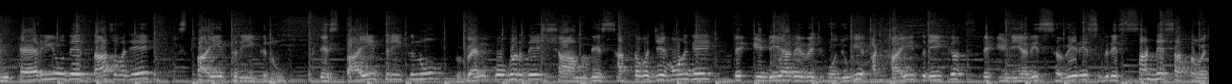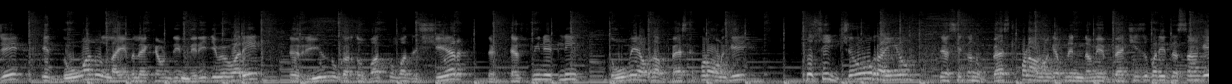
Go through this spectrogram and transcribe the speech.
ਅੰਟੈਰੀਓ ਦੇ 10 ਵਜੇ 27 ਤਰੀਕ ਨੂੰ। ਤੇ 27 ਤਰੀਕ ਨੂੰ ਵੈਨਕੂਵਰ ਦੇ ਸ਼ਾਮ ਦੇ 7 ਵਜੇ ਹੋਣਗੇ ਤੇ ਇੰਡੀਆ ਦੇ ਵਿੱਚ ਹੋ ਜੂਗੀ 28 ਤਰੀਕ ਤੇ ਇੰਡੀਆ ਦੀ ਸਵੇਰੇ ਸਵੇਰੇ 7:30 ਵਜੇ ਇਹ ਦੋਵਾਂ ਨੂੰ ਲਾਈਵ ਲੈ ਕੇ ਆਉਣ ਦੀ ਮੇਰੀ ਜ਼ਿੰਮੇਵਾਰੀ ਤੇ ਰੀਲ ਨੂੰ ਕਰ ਦਿਓ ਵੱਧ ਤੋਂ ਵੱਧ ਸ਼ੇਅਰ ਤੇ ਡੈਫੀਨਿਟਲੀ ਦੋਵੇਂ ਆਪਦਾ ਬੈਸਟ ਪੜਾਉਣਗੇ ਤੁਸੀਂ ਜਰੂਰ ਆਇਓ ਤੇ ਅਸੀਂ ਤੁਹਾਨੂੰ ਬੈਸਟ ਪੜਾਵਾਂਗੇ ਆਪਣੇ ਨਵੇਂ ਬੈਚਿਸ ਬਾਰੇ ਦੱਸਾਂਗੇ।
